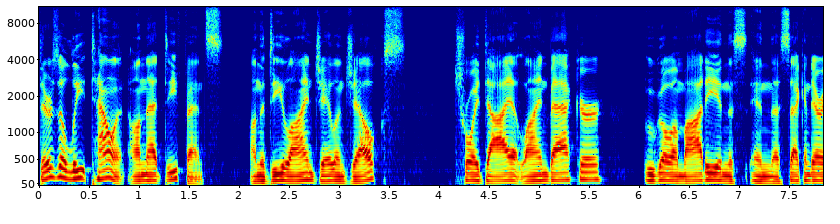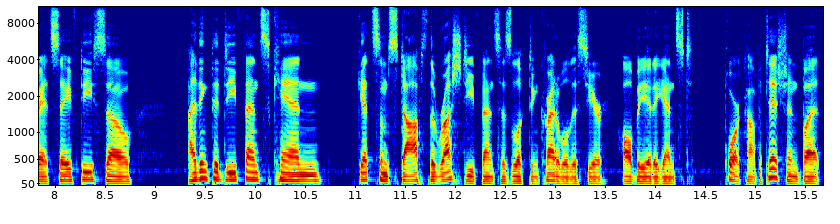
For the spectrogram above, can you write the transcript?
there's elite talent on that defense. On the D line, Jalen Jelks, Troy Dye at linebacker, Ugo Amadi in the, in the secondary at safety. So I think the defense can get some stops. The rush defense has looked incredible this year, albeit against poor competition, but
